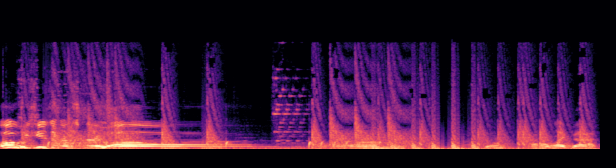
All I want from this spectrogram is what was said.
oh he's using unscrew oh um, I don't, I don't like that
